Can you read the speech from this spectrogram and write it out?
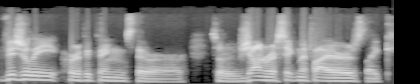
visually horrific things there are sort of genre signifiers like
